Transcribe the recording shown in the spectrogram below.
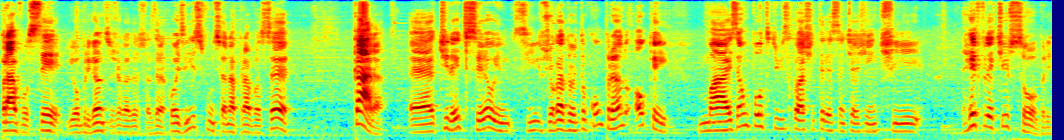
para você e obrigando seus jogadores a fazer a coisa e isso funciona para você, cara, é direito seu e se os jogadores estão comprando, ok. Mas é um ponto de vista que eu acho interessante a gente refletir sobre.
